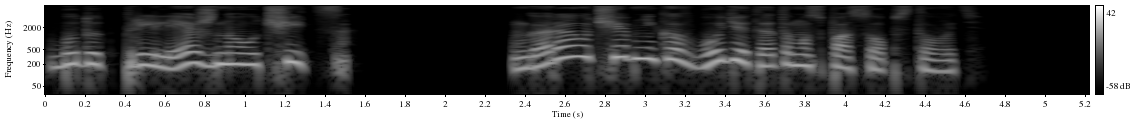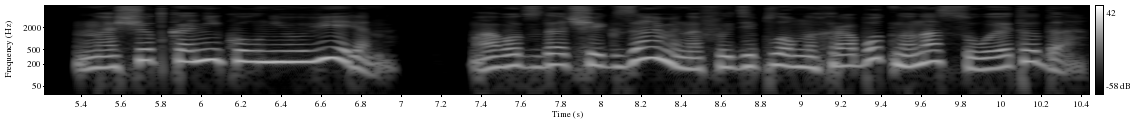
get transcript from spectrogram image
будут прилежно учиться. Гора учебников будет этому способствовать. Насчет каникул не уверен, а вот сдача экзаменов и дипломных работ на носу — это да.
